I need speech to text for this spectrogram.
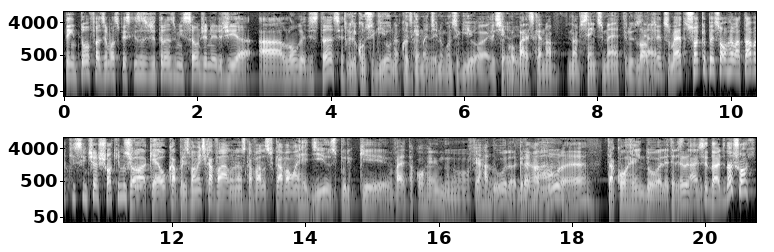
tentou fazer umas pesquisas de transmissão de energia a longa distância. Ele conseguiu, né? Coisa que a MIT não conseguiu. Ele chegou, parece que é no- 900 metros. 900 metros, só que o pessoal relatava que sentia choque no É. chão. Choque, é o, principalmente cavalo, né? Os cavalos ficavam arredios porque, vai, tá correndo, no, ferradura, gramado. Ferradura, é. Tá correndo eletricidade. Eletricidade dá choque.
